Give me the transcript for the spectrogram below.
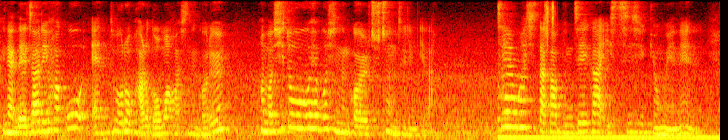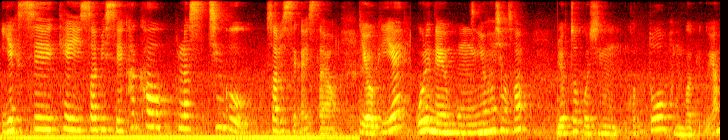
그냥 네 자리 하고 엔터로 바로 넘어가시는 거를 한번 시도해 보시는 걸 추천드립니다. 사용하시다가 문제가 있으실 경우에는 EXK 서비스의 카카오 플러스 친구 서비스가 있어요. 여기에 오류 내용 공유하셔서 여쭤보신 것도 방법이고요.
